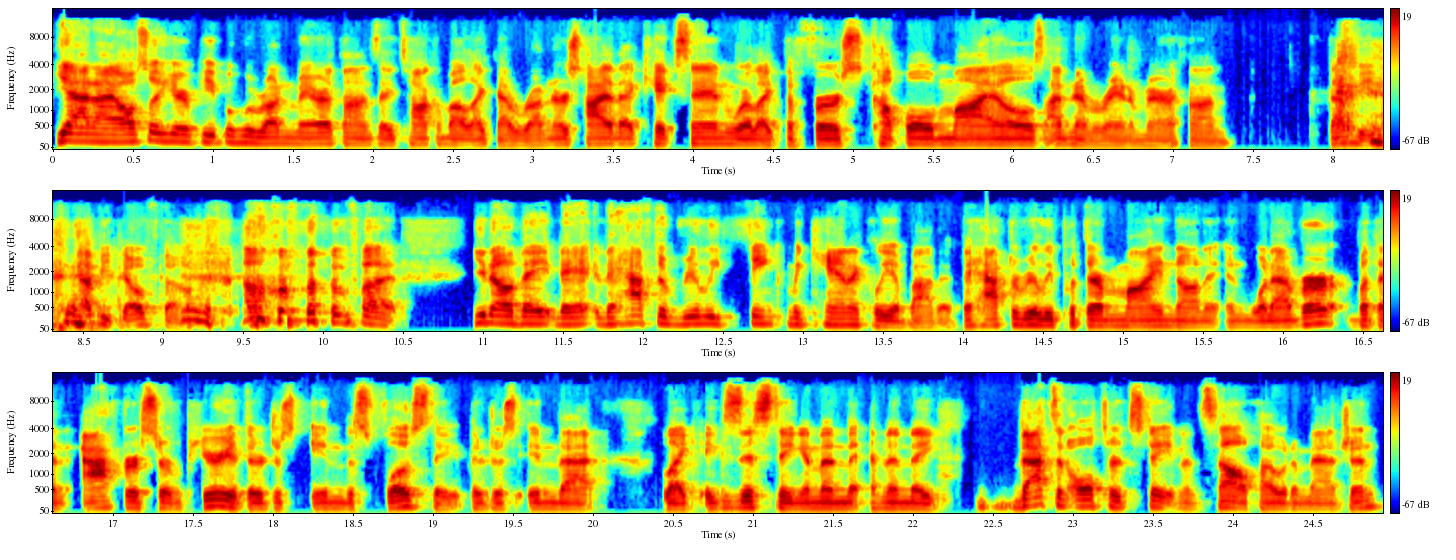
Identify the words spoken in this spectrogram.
Yeah, and I also hear people who run marathons, they talk about like that runner's high that kicks in where like the first couple miles, I've never ran a marathon. That'd be that'd be dope though. Um, but you know, they they they have to really think mechanically about it. They have to really put their mind on it and whatever. But then after a certain period, they're just in this flow state. They're just in that like existing and then and then they that's an altered state in itself i would imagine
